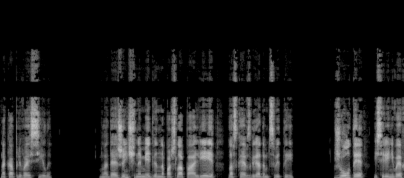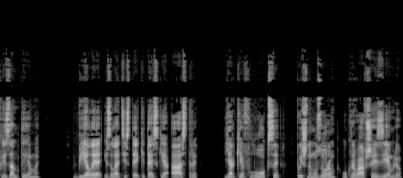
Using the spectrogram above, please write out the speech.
накапливая силы. Молодая женщина медленно пошла по аллее, лаская взглядом цветы. Желтые и сиреневые хризантемы, белые и золотистые китайские астры, яркие флоксы — пышным узором укрывавшие землю.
